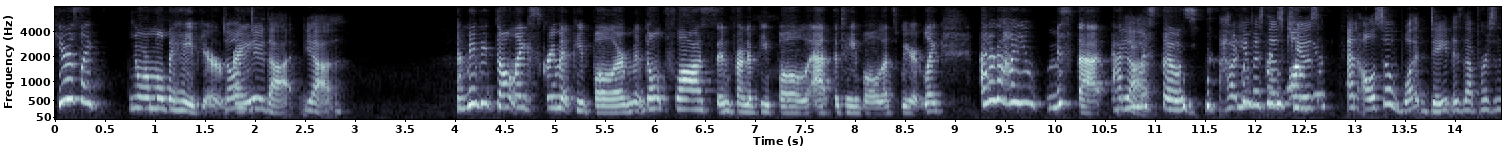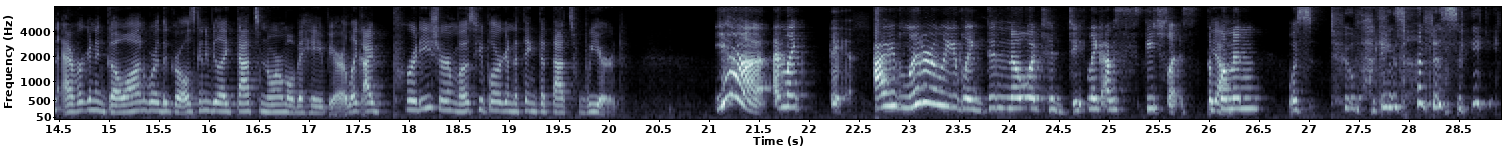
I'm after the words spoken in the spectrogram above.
here's like normal behavior, Don't right? do that. Yeah. And maybe don't like scream at people or don't floss in front of people at the table. That's weird. Like I don't know how you miss that. How do you miss those? How do you miss those cues? And also, what date is that person ever going to go on where the girl's going to be like, that's normal behavior? Like, I'm pretty sure most people are going to think that that's weird. Yeah, and like eh, I literally like didn't know what to do. Like I was speechless. The Yeah. woman, Was too fucking son to speak.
